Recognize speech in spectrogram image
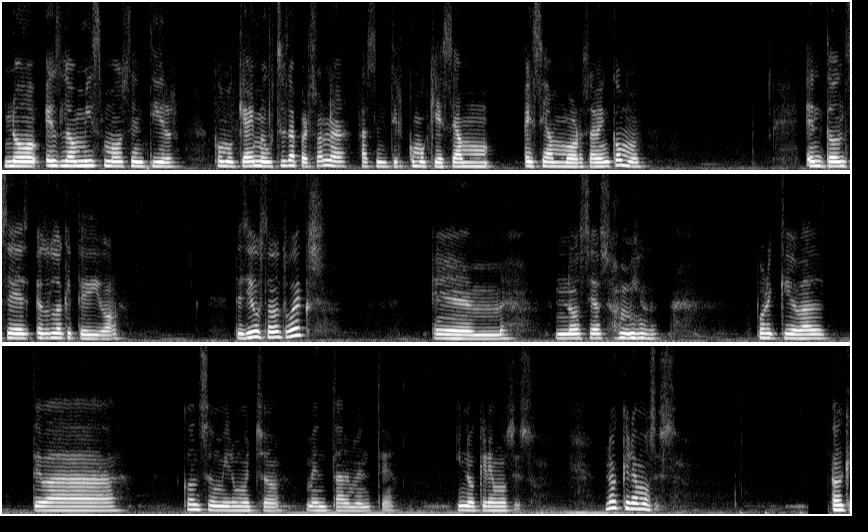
no es lo mismo sentir como que, ay, me gusta esa persona, a sentir como que ese, ese amor, ¿saben cómo? Entonces, eso es lo que te digo. ¿Te sigue gustando tu ex? Em, no seas su amigo, porque va, te va a consumir mucho mentalmente y no queremos eso. No queremos eso. Ok,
